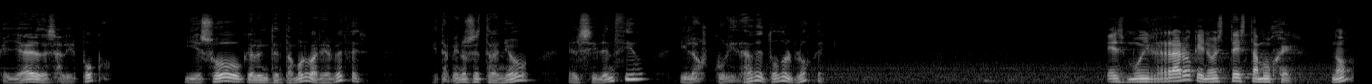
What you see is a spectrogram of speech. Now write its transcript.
que ya es de salir poco. Y eso que lo intentamos varias veces. Y también nos extrañó el silencio y la oscuridad de todo el bloque. Es muy raro que no esté esta mujer, ¿no?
